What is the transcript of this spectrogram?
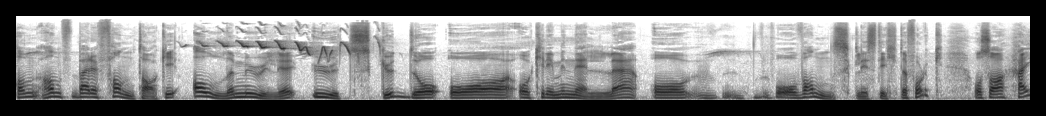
Han, han bare fant tak i alle mulige utskudd og, og, og kriminelle og, og vanskeligstilte folk, og sa hei,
